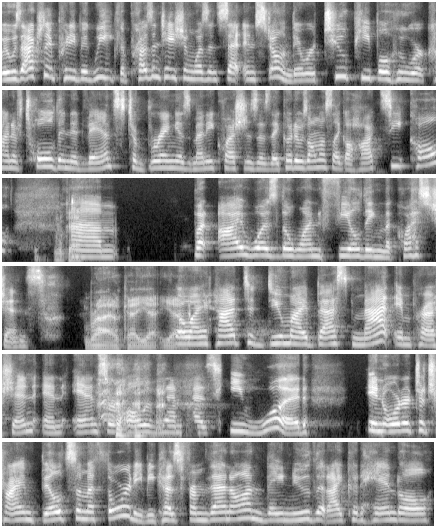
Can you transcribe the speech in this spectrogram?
it was actually a pretty big week. The presentation wasn't set in stone. There were two people who were kind of told in advance to bring as many questions as they could. It was almost like a hot seat call. Okay. Um, but I was the one fielding the questions. Right. Okay. Yeah. Yeah. So I had to do my best Matt impression and answer all of them as he would in order to try and build some authority because from then on, they knew that I could handle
